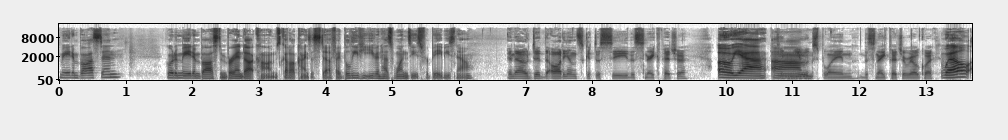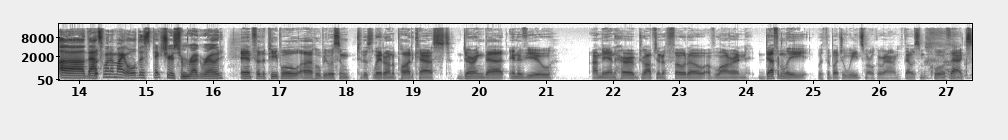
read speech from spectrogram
made in Boston, go to madeinbostonbrand.com. It's got all kinds of stuff. I believe he even has onesies for babies now. And now, did the audience get to see the snake picture? Oh yeah. Can you Um, explain the snake picture real quick? well, uh, that's one of my oldest pictures from Rugg Road. And for the people uh, who'll be listening to this later on the podcast, during that interview, our man Herb dropped in a photo of Lauren, definitely with a bunch of weed smoke around. That was some cool effects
